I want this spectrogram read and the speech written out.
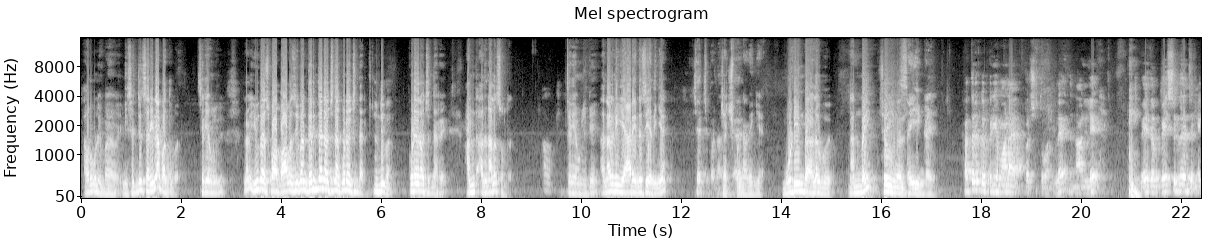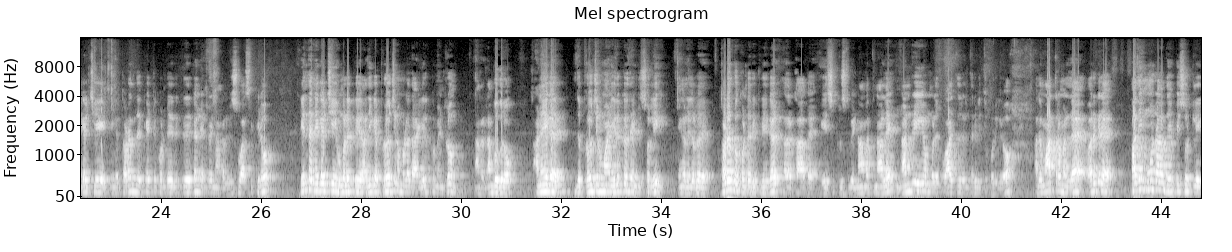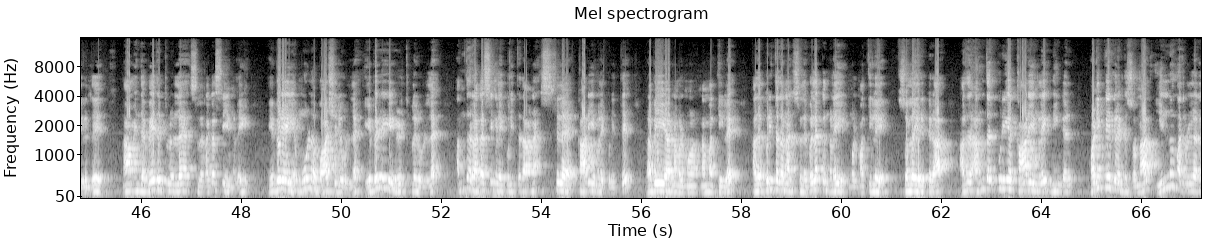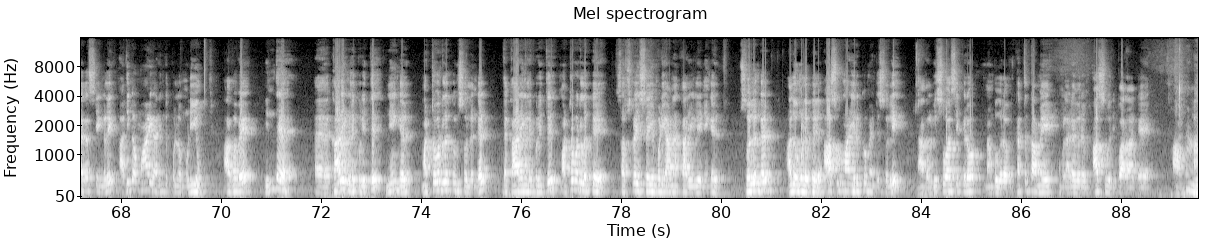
அவர் உன்னை ப- நீ செஞ்சது சரினா பார்த்துக்குவார் சரியா உங்களுக்கு அதனால யூதாஸ் பா பாப சிவான் தெரிஞ்சானே வச்சிருந்தார் கூட வச்சிருந்தாரு. கண்டிப்பா. கூட தானே வச்சிருந்தாரு. அந்த அதனால சொல்றேன் ஓகே. சரியா உங்களுக்கு அதனால நீங்க யாரை என்ன செய்யாதீங்க? சர்ச் பண்ண ஜட்ஜ் பண்ணாதீங்க. முடிந்த அளவு நன்மை செய்யுங்கள். செய்யுங்கள். கத்தருக்கு பிரியமான பரிசுத்தவான்களே இந்த நாளிலே வேதம் பேசுகிற இந்த நிகழ்ச்சியை நீங்கள் தொடர்ந்து கேட்டுக்கொண்டு இருக்கிறீர்கள் என்று நாங்கள் விசுவாசிக்கிறோம். இந்த நிகழ்ச்சி உங்களுக்கு அதிக பிரயோஜனம் உள்ளதா இருக்கும் என்றும் நாங்கள் நம்புகிறோம். அநேகர் இது பிரயோஜனமாக இருக்கிறது என்று சொல்லி எங்களோட தொடர்பு கொண்டிருக்கிறீர்கள். அதற்காக இயேசு கிறிஸ்துவின் நாமத்தினாலே நன்றியும் உங்களுக்கு வாழ்த்துதல் தெரிவித்துக் கொள்கிறோம். அது மாத்திரமல்ல வருகிற பதிமூன்றாவது எபிசோட்ல இருந்து நாம் இந்த வேதத்தில் உள்ள சில ரகசியங்களை எபிரேய மூல பாஷையில் உள்ள எபிரேய எழுத்துக்களில் உள்ள அந்த ரகசியங்களை குறித்ததான சில காரியங்களை குறித்து ரபியா நம்ம நம் மத்தியிலே அதை குறித்ததான சில விளக்கங்களை உங்கள் மத்தியிலே சொல்ல இருக்கிறார். அது அந்தக்குரிய காரியங்களை நீங்கள் படிப்பீர்கள் என்று சொன்னால் இன்னும் அதில் உள்ள ரகசியங்களை அதிகமாய் அறிந்து கொள்ள முடியும். ஆகவே இந்த காரியங்களை குறித்து நீங்கள் மற்றவர்களுக்கும் சொல்லுங்கள். இந்த காரியங்களை குறித்து மற்றவர்களுக்கு சப்ஸ்கிரைப் செய்யும்படியான காரியங்களை நீங்கள் சொல்லுங்கள். அது உங்களுக்கு ஆசுவமாக இருக்கும் என்று சொல்லி நாங்கள் விசுவாசிக்கிறோம் நம்புகிறோம். கத்தத்தாமே உங்கள் அனைவரும் ஆசுவதிப்பாராக ஆமென்.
